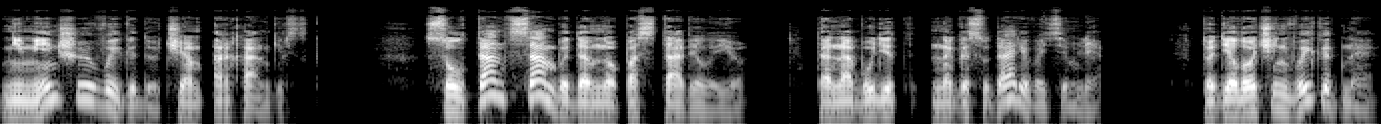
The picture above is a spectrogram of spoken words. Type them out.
не меньшую выгоду, чем Архангельск. Султан сам бы давно поставил ее, то она будет на государевой земле. То дело очень выгодное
